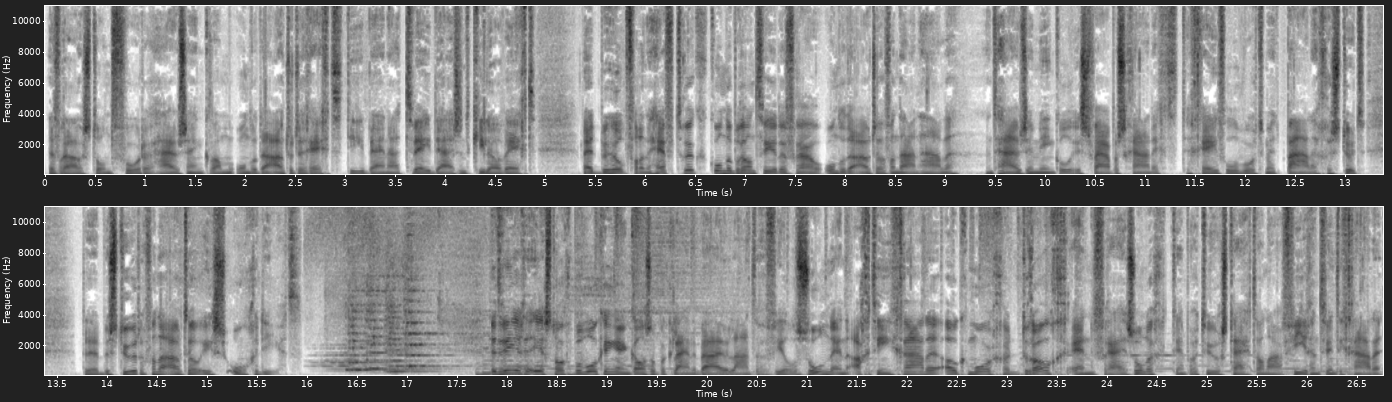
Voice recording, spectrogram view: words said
De vrouw stond voor haar huis en kwam onder de auto terecht... die bijna 2000 kilo weegt. Met behulp van een heftruck kon de brandweer de vrouw onder de auto vandaan halen. Het huis en winkel is zwaar beschadigd. De gevel wordt met palen gestut. De bestuurder van de auto is ongedeerd. Het weer, eerst nog bewolking en kans op een kleine bui, later veel zon en 18 graden. Ook morgen droog en vrij zonnig. Temperatuur stijgt dan naar 24 graden.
